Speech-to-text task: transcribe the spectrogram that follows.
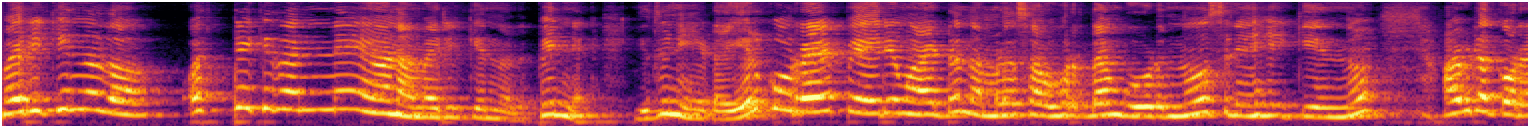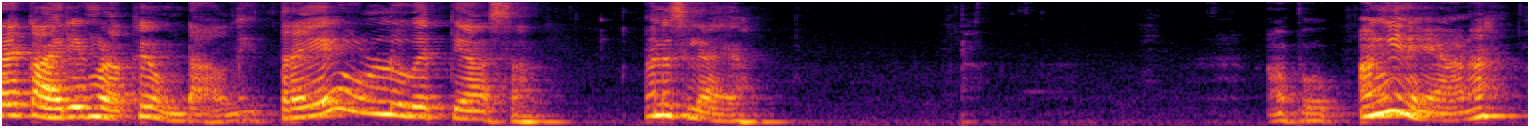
മരിക്കുന്നതോ? ഒറ്റയ്ക്ക് തന്നെയാണ് മരിക്കുന്നത്. പിന്നെ ഇതിനിടയിൽ കുറേ പേരുമായിട്ട് നമ്മൾ സൗഹൃദം കൂടുന്നു സ്നേഹിക്കുന്നു. അവിടെ കുറേ കാര്യങ്ങളൊക്കെ ഉണ്ടാകുന്നു. ഇത്രയേ ഉള്ളൂ വ്യത്യാസം. മനസ്സിലായോ? അപ്പോൾ അങ്ങനെയാണ്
